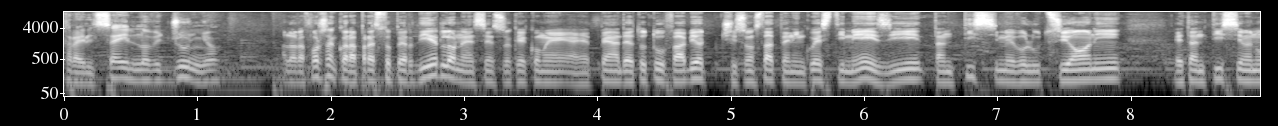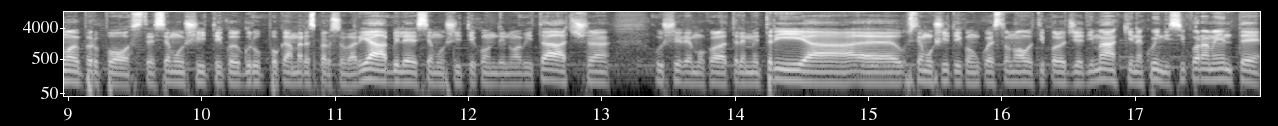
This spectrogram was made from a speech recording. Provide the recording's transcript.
tra il 6 e il 9 giugno? Allora, forse ancora presto per dirlo, nel senso che come hai appena detto tu Fabio, ci sono state in questi mesi tantissime evoluzioni e tantissime nuove proposte. Siamo usciti col gruppo camera espresso variabile, siamo usciti con dei nuovi touch, usciremo con la telemetria, eh, siamo usciti con questa nuova tipologia di macchina, quindi sicuramente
